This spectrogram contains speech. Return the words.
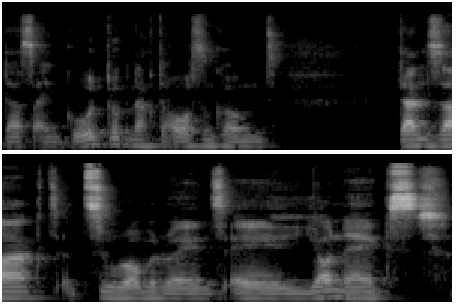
dass ein Goldberg nach draußen kommt, dann sagt zu Roman Reigns, ey, you're next.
